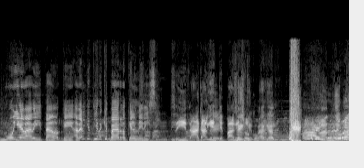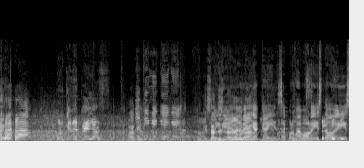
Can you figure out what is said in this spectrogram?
Muy llevadita, ok. A ver, alguien tiene que pagar lo que él me dice. Sí, alguien que pague, sí, que Choco. pague. ¿Por qué me pegas? Va, que- Para que saldes la bien, a ver, deuda. ya cállense, por favor. Esto es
